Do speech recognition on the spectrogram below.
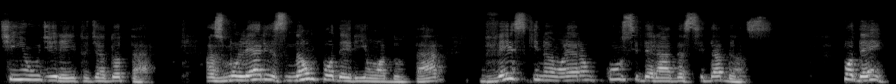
tinham o direito de adotar. As mulheres não poderiam adotar, vez que não eram consideradas cidadãs. Porém,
